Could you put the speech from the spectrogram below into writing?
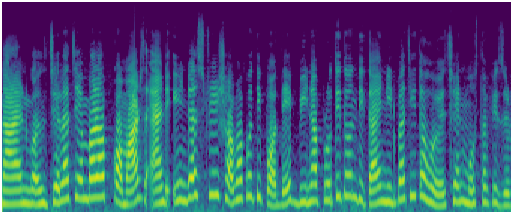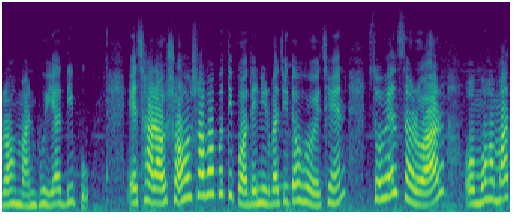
নারায়ণগঞ্জ জেলা চেম্বার অব কমার্স অ্যান্ড ইন্ডাস্ট্রির সভাপতি পদে বিনা প্রতিদ্বন্দ্বিতায় নির্বাচিত হয়েছেন মোস্তাফিজুর রহমান ভূঁইয়া দীপু। এছাড়াও সহসভাপতি পদে নির্বাচিত হয়েছেন সোহেল সরোয়ার ও মোহাম্মদ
